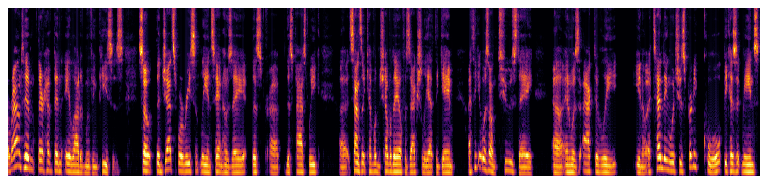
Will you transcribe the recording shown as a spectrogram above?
around him, there have been a lot of moving pieces. So the Jets were recently in San Jose this uh, this past week. Uh, it sounds like Kevin Cheveldayoff was actually at the game. I think it was on Tuesday uh, and was actively, you know, attending, which is pretty cool because it means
